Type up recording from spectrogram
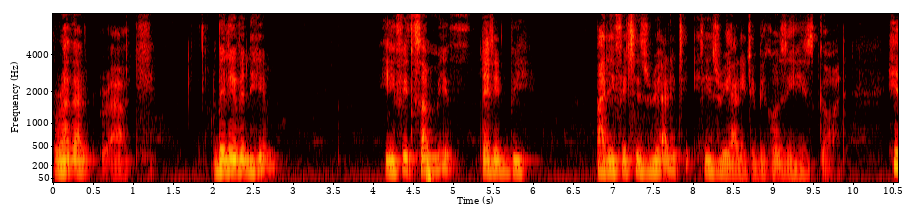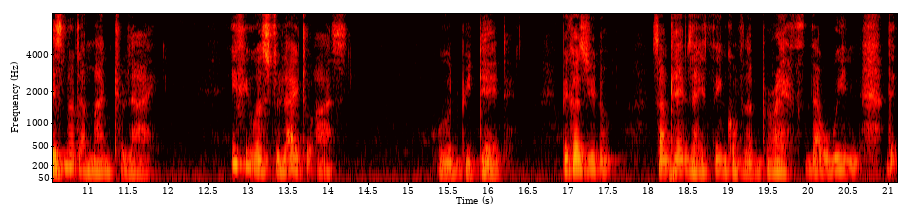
rather uh, believe in Him. If it's a myth, let it be. But if it is reality, it is reality because He is God. He is not a man to lie. If He was to lie to us, we would be dead. Because, you know, sometimes I think of the breath, the wind, the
